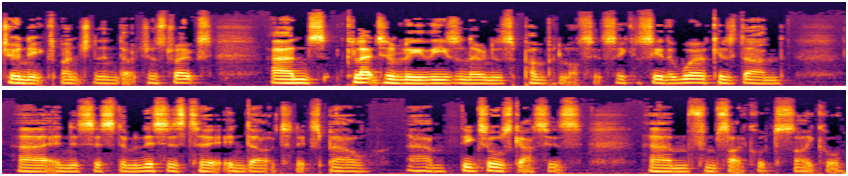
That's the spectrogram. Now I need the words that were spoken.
during the expansion and induction strokes, and collectively these are known as pumping losses. So you can see the work is done uh, in this system, and this is to induct and expel um, the exhaust gases um, from cycle to cycle.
